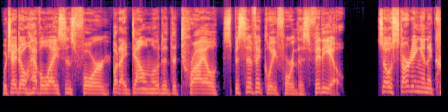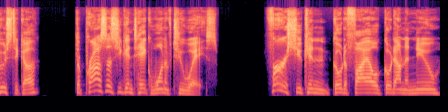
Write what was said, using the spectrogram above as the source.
which I don't have a license for, but I downloaded the trial specifically for this video. So starting in Acoustica, the process you can take one of two ways. First, you can go to File, go down to New,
